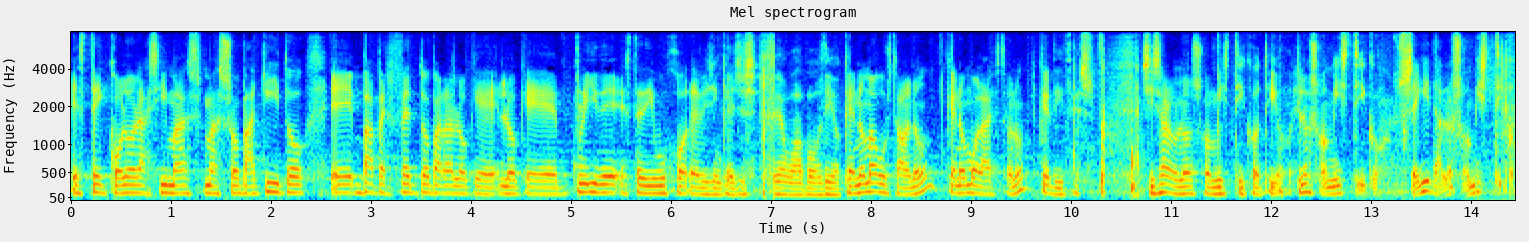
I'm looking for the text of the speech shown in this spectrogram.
este color así más, más sopaquito, eh, va perfecto para lo que, lo que pide este dibujo de Vision Cages. Qué guapo, tío. Que no me ha gustado, ¿no? Que no mola esto, ¿no? ¿Qué dices? Si sale un oso místico, tío. El oso místico. Seguida el oso místico.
